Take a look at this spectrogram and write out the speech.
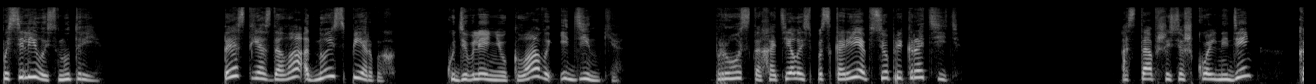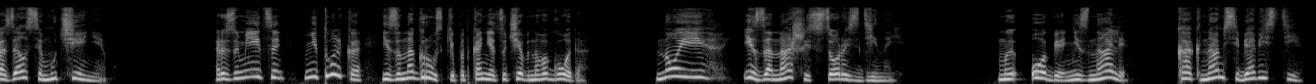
поселилась внутри. Тест я сдала одной из первых, к удивлению Клавы и Динки. Просто хотелось поскорее все прекратить. Оставшийся школьный день казался мучением. Разумеется, не только из-за нагрузки под конец учебного года, но и из-за нашей ссоры с Диной. Мы обе не знали, как нам себя вести.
